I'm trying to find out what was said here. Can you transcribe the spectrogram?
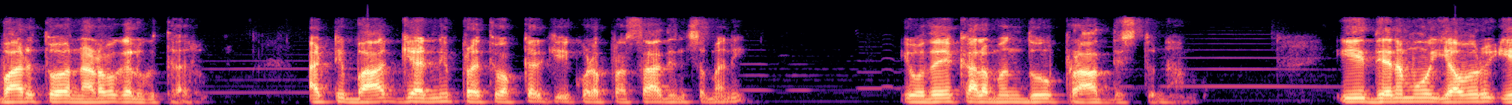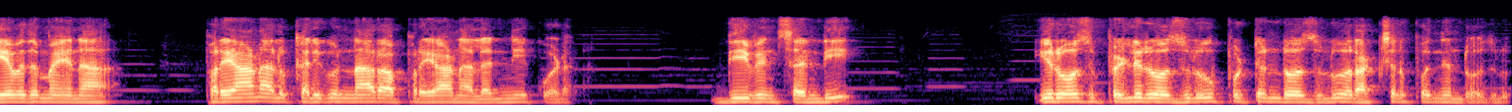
వారితో నడవగలుగుతారు. అట్టి భాగ్యాన్ని ప్రతి ఒక్కరికి కూడా ప్రసాదించమని ఈ ఉదయకాలమందు ప్రార్థిస్తున్నాము. ఈ దినము ఎవరు ఏ విధమైన ప్రయాణాలు కలిగి ఉన్నారో ఆ ప్రయాణాలన్నీ కూడా దీవించండి. ఈరోజు పెళ్ళి రోజులు పుట్టినరోజులు రక్షణ పొందిన రోజులు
